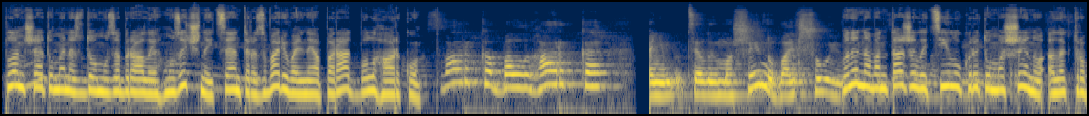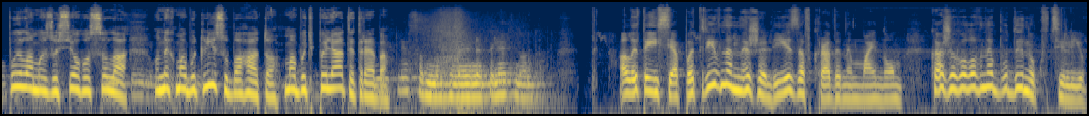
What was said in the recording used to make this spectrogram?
Планшет у мене з дому забрали, музичний центр, зварювальний апарат, болгарку. Сварка, болгарка. Целую машину большую. Вони навантажили цілу криту машину електропилами з усього села. У них, мабуть, лісу багато, мабуть, пиляти треба. Леса много, наверное, пилять надо. Але Таїсія Петрівна не жаліє за вкраденим майном. Каже, головне будинок вцілів.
